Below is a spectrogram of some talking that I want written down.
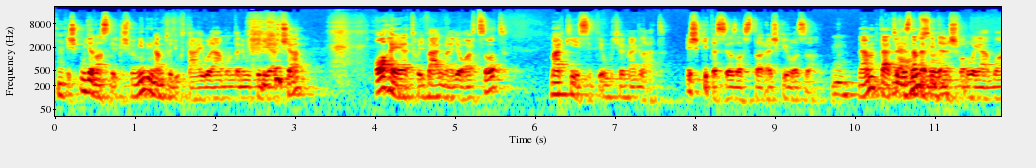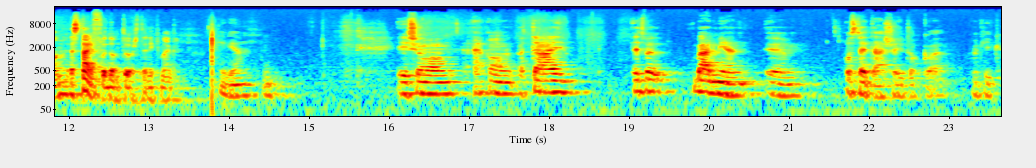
hm. és ugyanazt kérik, és még mindig nem tudjuk tájul elmondani, úgyhogy értse, ahelyett, hogy vágna egy arcot, már készíti úgy, hogy meglát. És kiteszi az asztalra, és kihozza. Mm. Nem? Tehát, hogy ez nem szóval... evidens valójában. Ez tájföldön történik meg. Igen. És a, a, a táj, illetve bármilyen ö, osztálytársaitokkal, akik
